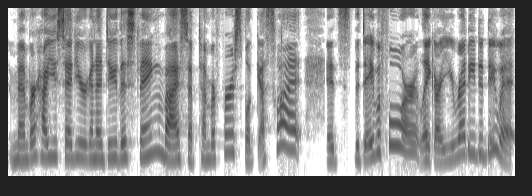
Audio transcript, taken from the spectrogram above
remember how you said you were going to do this thing by September 1st? Well, guess what? It's the day before. Like, are you ready to do it?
